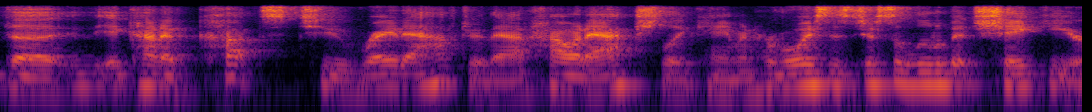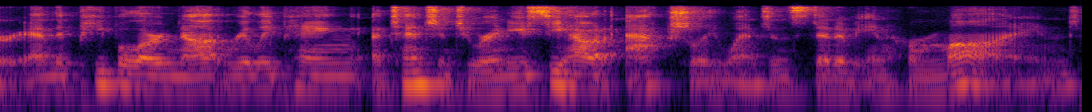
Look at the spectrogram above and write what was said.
the it kind of cuts to right after that how it actually came and her voice is just a little bit shakier and the people are not really paying attention to her and you see how it actually went instead of in her mind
